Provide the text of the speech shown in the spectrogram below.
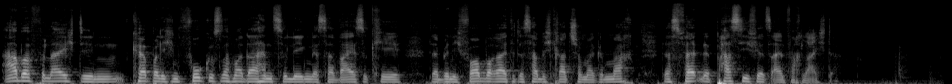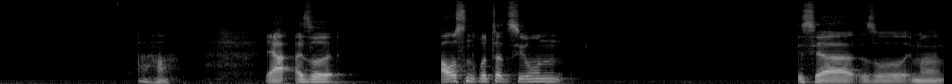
aber vielleicht den körperlichen Fokus nochmal dahin zu legen, dass er weiß, okay, da bin ich vorbereitet, das habe ich gerade schon mal gemacht, das fällt mir passiv jetzt einfach leichter. Aha. Ja, also Außenrotation ist ja so immer,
